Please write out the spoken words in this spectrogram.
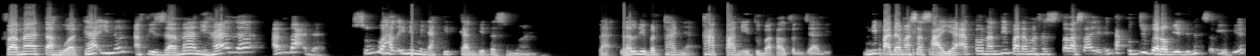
fama tahwa kainun afi zamani hadza am ba'da." Sungguh hal ini menyakitkan kita semuanya. Lalu dia bertanya, kapan itu bakal terjadi? Ini pada masa saya atau nanti pada masa setelah saya? Ini takut juga Robiah bin Nasr gitu ya.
